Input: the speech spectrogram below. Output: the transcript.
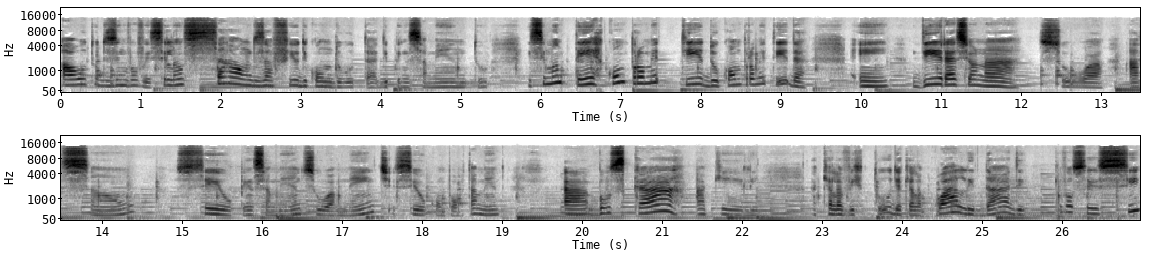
autodesenvolver, se lançar um desafio de conduta, de pensamento e se manter comprometido, comprometida em direcionar sua ação, seu pensamento, sua mente, seu comportamento a buscar aquele aquela virtude, aquela qualidade que você se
